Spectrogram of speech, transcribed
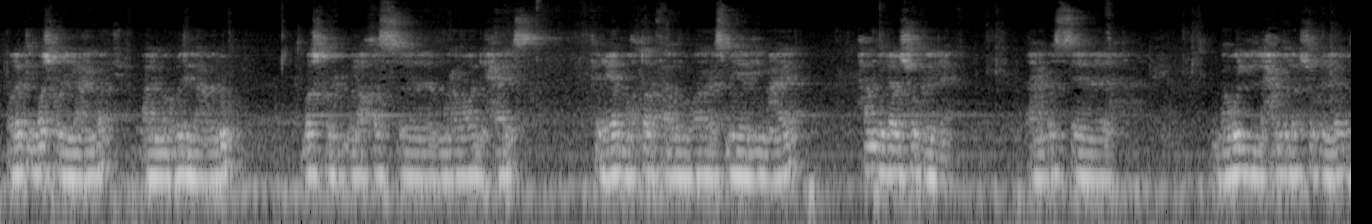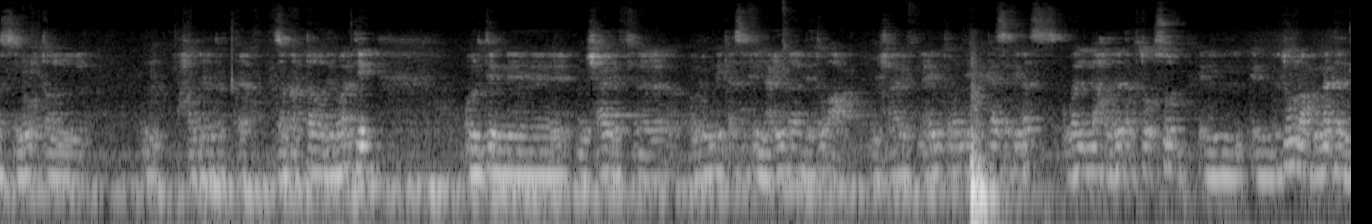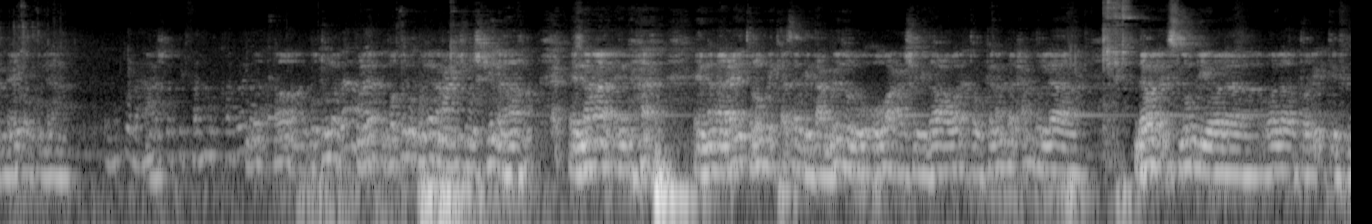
ولكن بشكر اللعيبه على المجهود اللي عملوه. بشكر بالأخص مروان الحارس في غياب مختار في أول مباراة رسمية ليه معايا. الحمد لله والشكر لله. أنا بس بقول الحمد لله والشكر لله بس نقطه حضرتك ذكرتها دلوقتي قلت إن مش عارف اولمبيك اسفي اللعيبة بتقع. مش عارف لعيبة اولمبيك اسفي بس ولا حضرتك تقصد البطولة عامة اللعيبة كلها؟ آه البطولة كلها البطولة كلها أنا ما عنديش مشكلة إنما انما إنما لعيبة اولمبيك اسف بيتعمدوا الوقوع عشان يضيعوا وقت والكلام ده. الحمد لله ده ولا إسلوبي ولا ولا طريقتي في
